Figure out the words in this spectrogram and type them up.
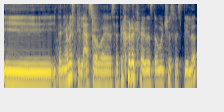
Y, tenía un estilazo, güey. O sea, te juro que me gustó mucho su estilo.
